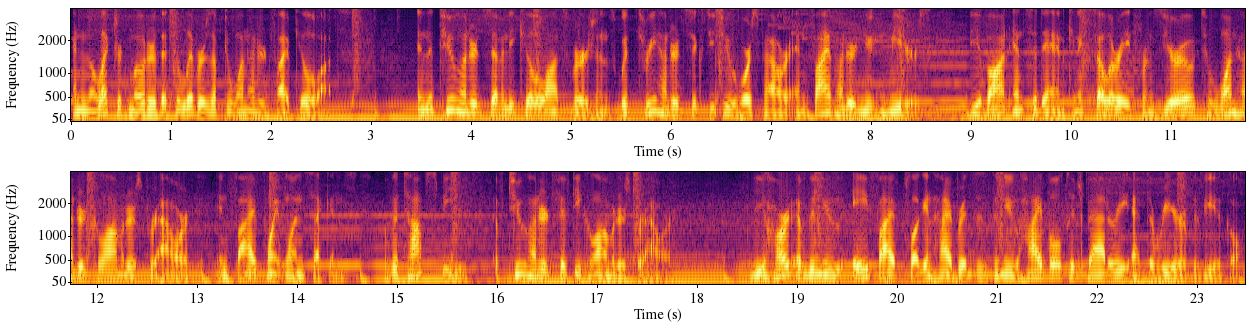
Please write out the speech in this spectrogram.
and an electric motor that delivers up to 105 kilowatts. In the 270 kilowatts versions with 362 horsepower and 500 newton meters, the Avant and Sedan can accelerate from 0 to 100 kilometers per hour in 5.1 seconds with a top speed of 250 kilometers per hour. The heart of the new A5 plug-in hybrids is the new high-voltage battery at the rear of the vehicle.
